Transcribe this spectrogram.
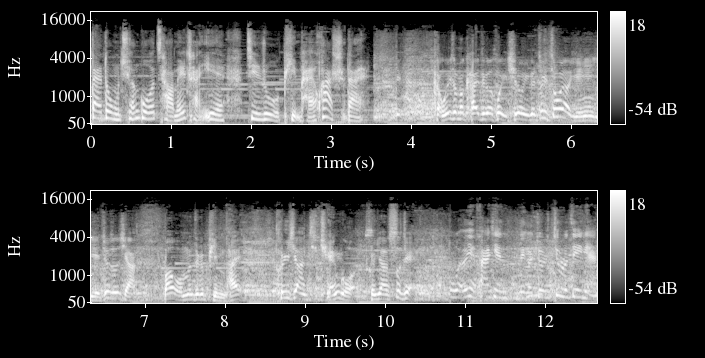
带动全国草莓产业进入品牌化时代。看为什么开这个会？其中一个最重要原因，也就是想把我们这个品牌推向全国，推向世界。我也发现，那个就是就是这一点，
